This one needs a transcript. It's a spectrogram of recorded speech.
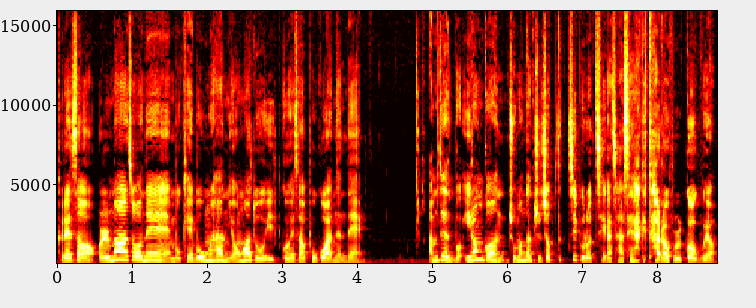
그래서 얼마 전에 뭐 개봉을 한 영화도 있고 해서 보고 왔는데, 아무튼 뭐 이런 건 조만간 주적 특집으로 제가 자세하게 다뤄볼 거고요.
